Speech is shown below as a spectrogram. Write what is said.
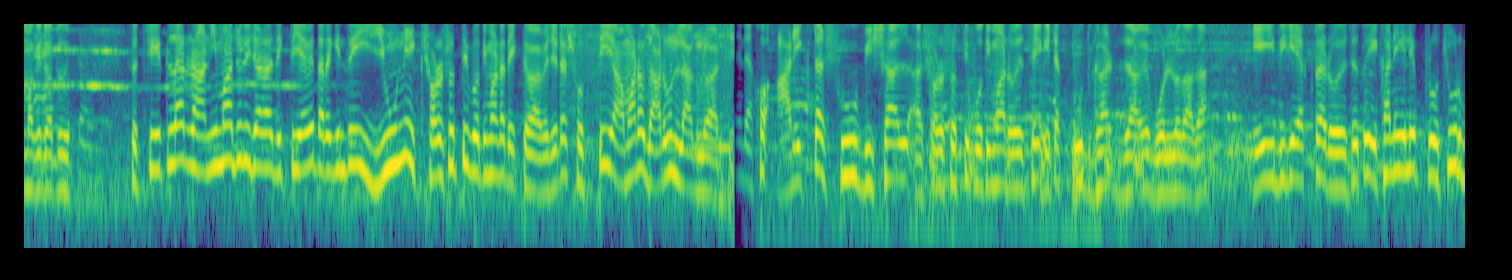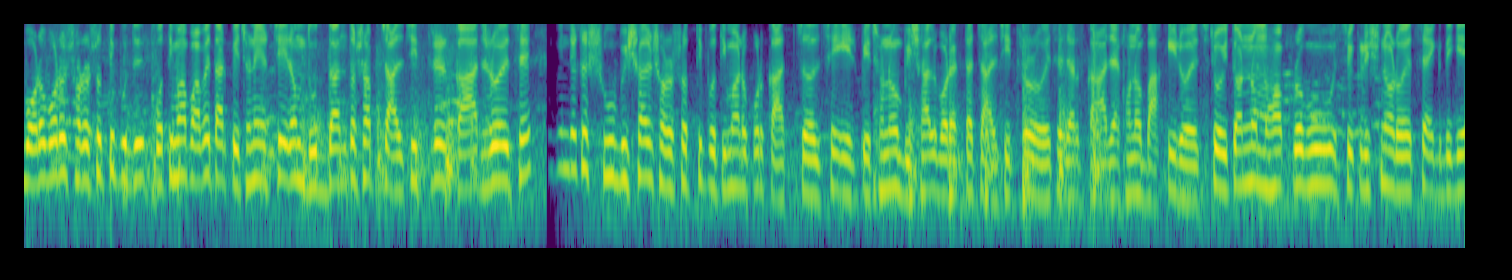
আমাকে যত তো চেতলার রানীমা যদি যারা দেখতে যাবে তারা কিন্তু এই ইউনিক সরস্বতী প্রতিমাটা দেখতে পাবে যেটা সত্যিই আমারও দারুণ লাগল আর কি। দেখো আরেকটা সুবিশাল সরস্বতী প্রতিমা রয়েছে এটা কুদঘাট যাবে বলল দাদা। এই দিকে একটা রয়েছে। তো এখানে এলে প্রচুর বড় বড় সরস্বতী প্রতি- প্রতিমা পাবে। তার পেছনে হচ্ছে এরকম দুর্দান্ত সব চালচিত্রের কাজ রয়েছে। কিন্তু একটা সুবিশাল সরস্বতী প্রতিমার উপর কাজ চলছে। এর পেছনেও বিশাল বড় একটা চালচিত্র রয়েছে, যার কাজ এখনও বাকি রয়েছে। চৈতন্য মহাপ্রভু শ্রীকৃষ্ণ রয়েছে একদিকে,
